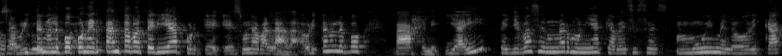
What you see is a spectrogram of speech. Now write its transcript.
sea, ahorita no le puedo poner tanta batería porque es una balada. Ahorita no le puedo, bájele. Y ahí te llevas en una armonía que a veces es muy melódica,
